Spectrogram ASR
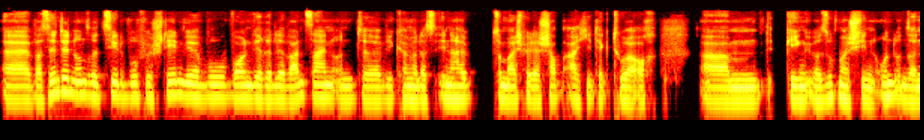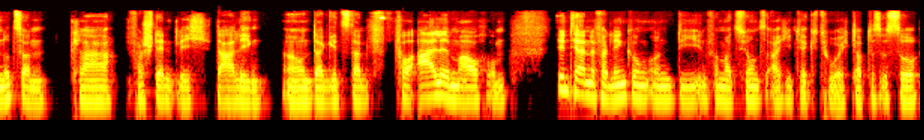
äh, was sind denn unsere Ziele, wofür stehen wir, wo wollen wir relevant sein und äh, wie können wir das innerhalb zum Beispiel der Shop-Architektur auch ähm, gegenüber Suchmaschinen und unseren Nutzern klar verständlich darlegen. Und da geht's dann vor allem auch um interne Verlinkung und die Informationsarchitektur. Ich glaube, das ist so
